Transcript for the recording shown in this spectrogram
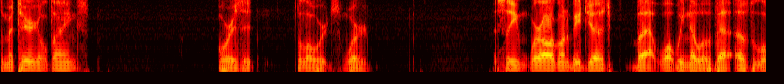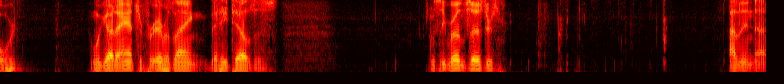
the material things or is it the Lord's word? See, we're all going to be judged by what we know about of the Lord. We got to answer for everything that He tells us. See, brothers and sisters, I didn't uh,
